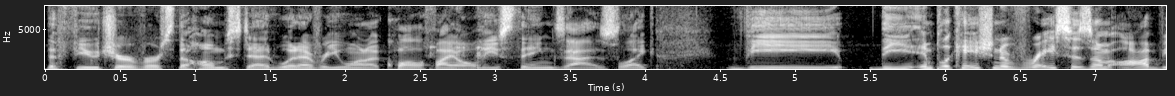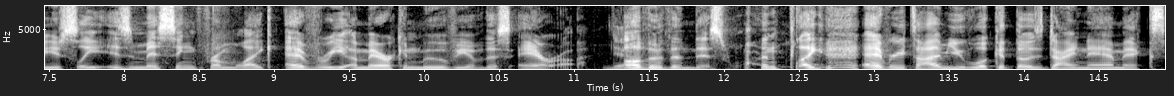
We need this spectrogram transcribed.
the future versus the homestead, whatever you want to qualify all these things as, like the the implication of racism obviously is missing from like every American movie of this era Yeah. other than this one like every time you look at those dynamics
